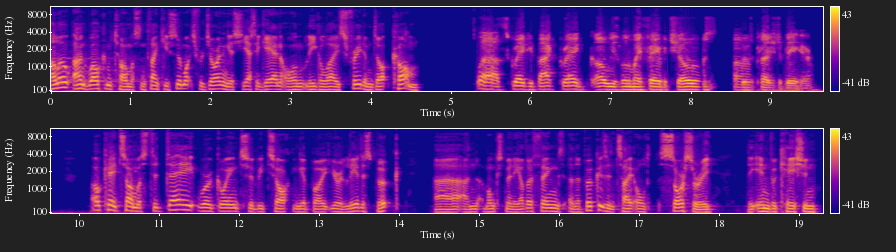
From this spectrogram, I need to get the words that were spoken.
Hello and welcome, Thomas, and thank you so much for joining us yet again on legalizefreedom.com. Well, it's great to be back, Greg. Always one of my favourite shows. Always a pleasure to be here. Okay, Thomas, today we're going to be talking about your latest book, uh, and amongst many other things, and the book is entitled Sorcery, The Invocation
